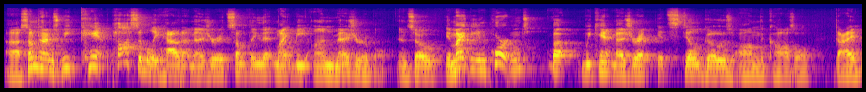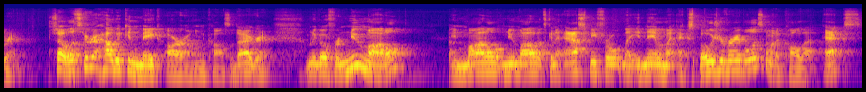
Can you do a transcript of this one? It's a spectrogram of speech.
Uh, sometimes we can't possibly have that measure. It's something that might be unmeasurable. And so it might be important, but we can't measure it. It still goes on the causal diagram. So let's figure out how we can make our own causal diagram. I'm going to go for new model. In model, new model, it's going to ask me for what my name of my exposure variable is. I'm going to call that x.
